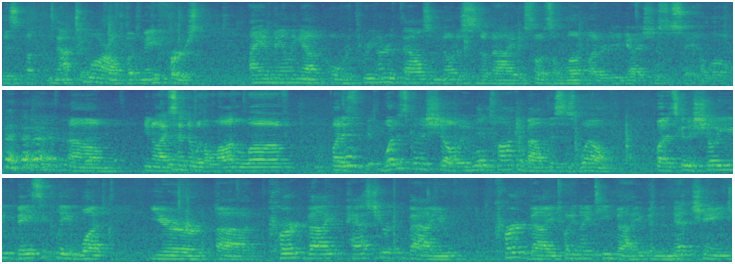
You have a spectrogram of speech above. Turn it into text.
this, uh, not tomorrow, but May 1st, I am mailing out over 300,000 notices of value. So it's a love letter to you guys just to say hello. Um, You know, I send it with a lot of love, but it's, what it's going to show, and we'll talk about this as well, but it's going to show you basically what your uh, current value, past year value, current value, 2019 value, and the net change,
